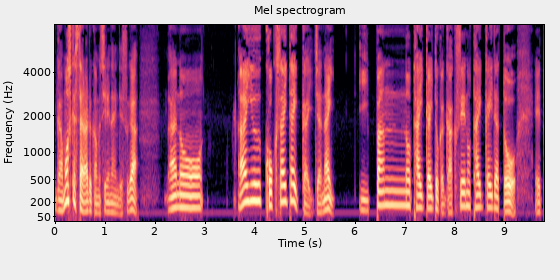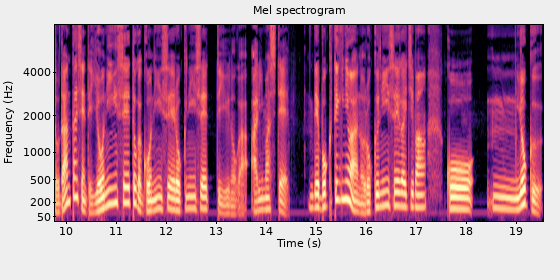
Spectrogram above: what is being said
がもしかしたらあるかもしれないんですが、あの、ああいう国際大会じゃない一般の大会とか学生の大会だと、えっと、団体戦って4人制とか5人制、6人制っていうのがありまして、で、僕的にはあの6人制が一番、こう、うん、よく、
